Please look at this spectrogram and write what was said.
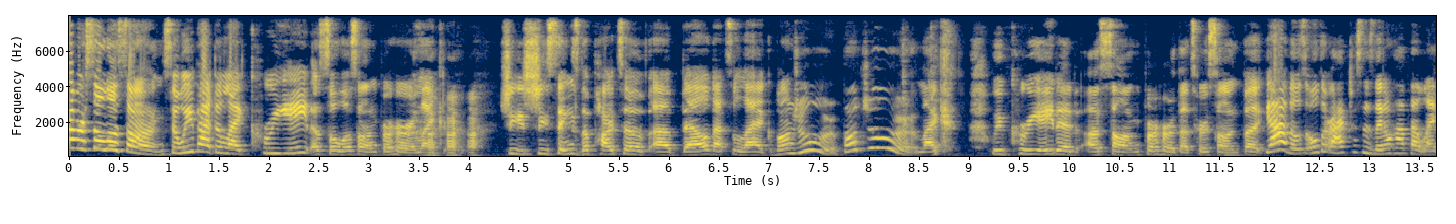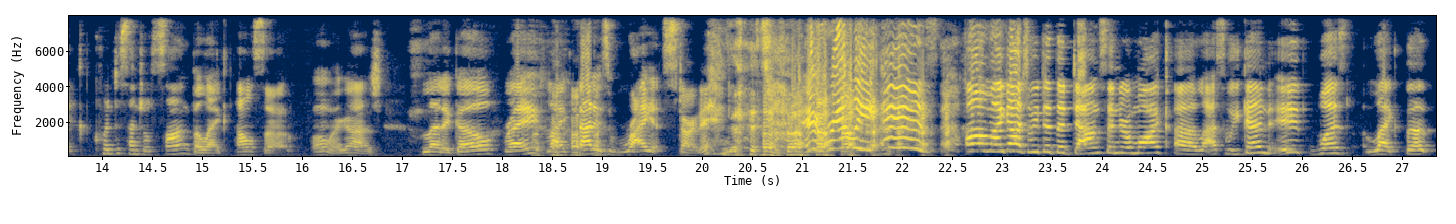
have her solo song. So we've had to like create a solo song for her. Like she she sings the parts of uh, Belle that's like bonjour, bonjour. Like we've created a song for her that's her song. But yeah, those older actresses they don't have that like quintessential song. But like Elsa, oh my gosh. Let it go, right? Like that is riot starting. it really is. Oh my gosh, we did the Down syndrome walk uh, last weekend. It was like the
